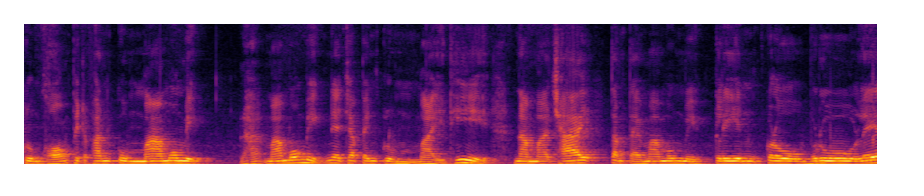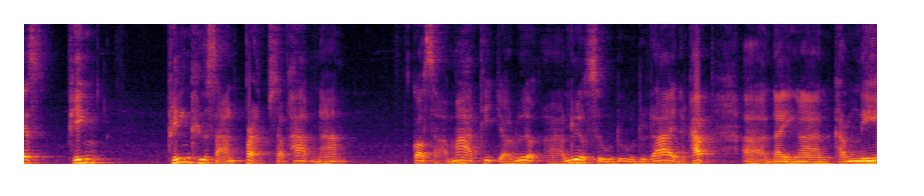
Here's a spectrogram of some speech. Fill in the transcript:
กลุ่มของผลิตภัณฑ์กลุ่มมาโมมิกนะฮะมาโมมิกเนี่ยจะเป็นกลุ่มใหม่ที่นำมาใช้ตั้งแต่มาโมมิกกรีนโกลบลูเลสพิงพิงคือสารปรับสภาพน้ำก็สามารถที่จะเลือกหาเลือกสูดูดูได้นะครับในงานครั้งนี้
